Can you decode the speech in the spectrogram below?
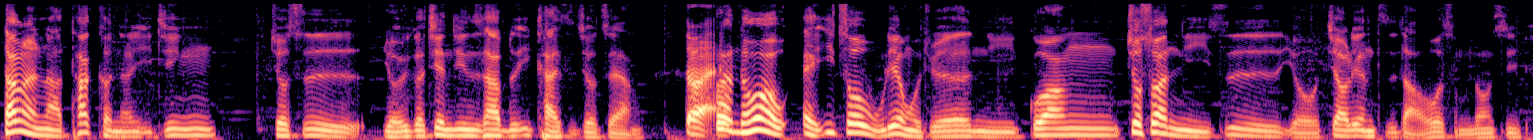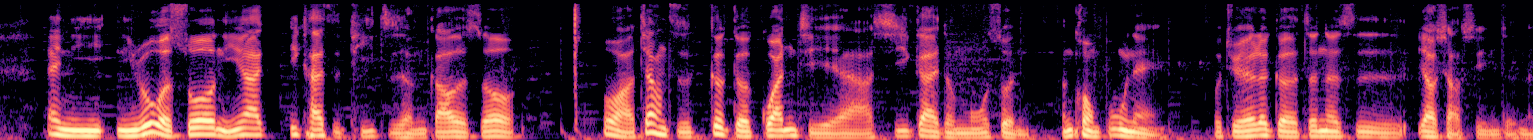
当然了，他可能已经就是有一个渐进式，他不是一开始就这样，对，不然的话，哎，一周五练，我觉得你光就算你是有教练指导或什么东西。哎，你你如果说你要一开始体脂很高的时候，哇，这样子各个关节啊、膝盖的磨损很恐怖呢。我觉得那个真的是要小心，真的。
